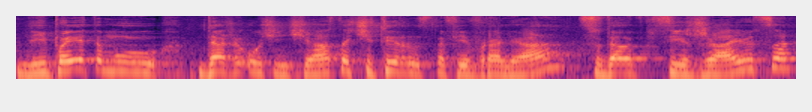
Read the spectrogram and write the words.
И поэтому даже очень часто 14 февраля сюда съезжаются,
